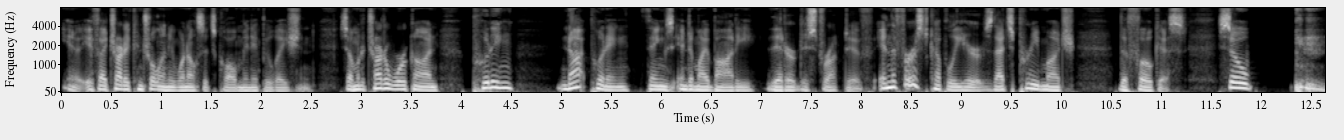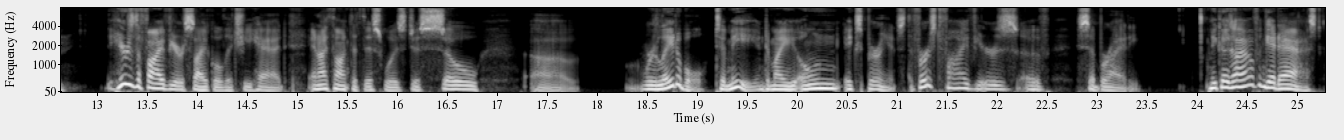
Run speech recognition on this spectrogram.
you know, if I try to control anyone else, it's called manipulation. So I'm going to try to work on putting, not putting things into my body that are destructive. In the first couple of years, that's pretty much the focus. So here's the five year cycle that she had. And I thought that this was just so uh, relatable to me and to my own experience. The first five years of sobriety. Because I often get asked,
